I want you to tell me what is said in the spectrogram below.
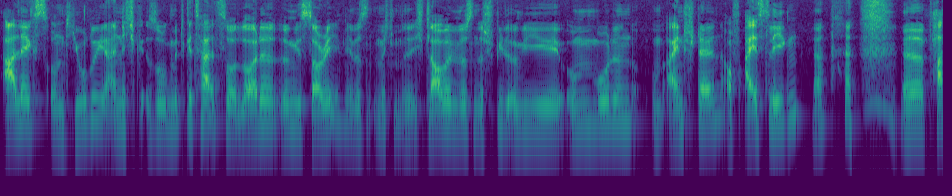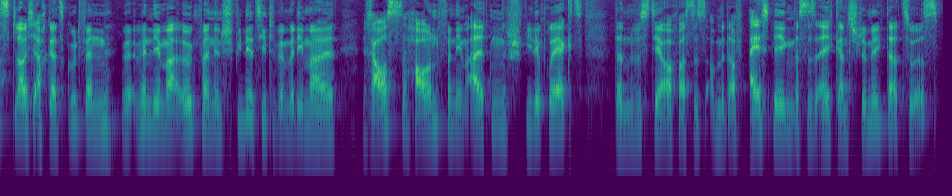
Alex und Juri eigentlich so mitgeteilt, so Leute, irgendwie sorry, wir müssen, ich, ich glaube, wir müssen das Spiel irgendwie ummodeln, um einstellen, auf Eis legen. Ja? äh, passt, glaube ich, auch ganz gut, wenn, wenn dir mal irgendwann den Spieletitel, wenn wir die mal raushauen von dem alten Spieleprojekt, dann wisst ihr auch, was das mit auf Eis legen, dass das eigentlich ganz stimmig dazu ist.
